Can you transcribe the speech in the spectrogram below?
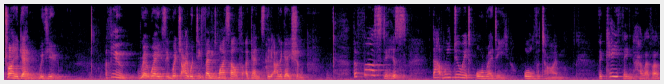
try again with you. A few ways in which I would defend myself against the allegation. The first is that we do it already all the time. The key thing, however,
